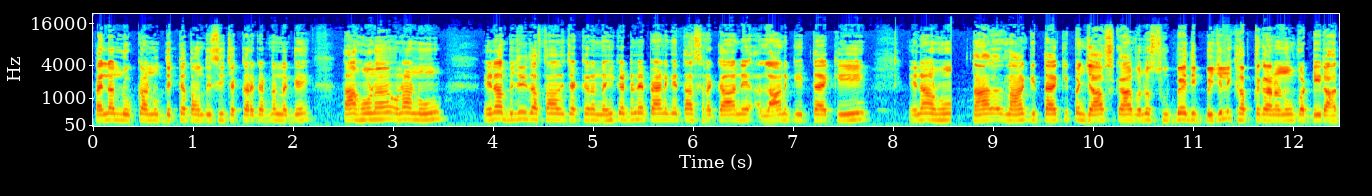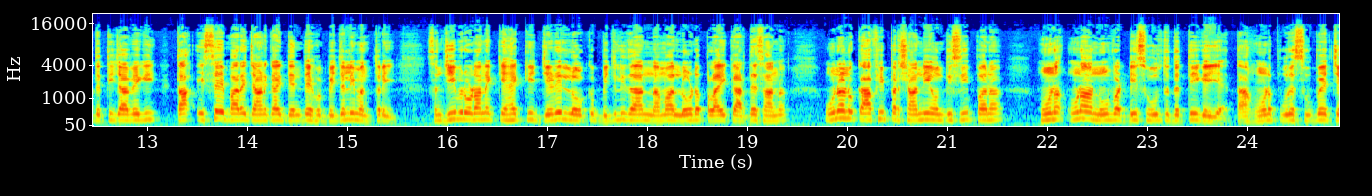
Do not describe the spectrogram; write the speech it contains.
ਪਹਿਲਾਂ ਲੋਕਾਂ ਨੂੰ ਦਿੱਕਤ ਆਉਂਦੀ ਸੀ, ਚੱਕਰ ਕੱਢਣ ਲੱਗੇ। ਤਾਂ ਹੁਣ ਉਹਨਾਂ ਨੂੰ ਇਹਨਾਂ ਬਿਜਲੀ ਦਫ਼ਤਰਾਂ ਦੇ ਚੱਕਰ ਨਹੀਂ ਕੱਢਣੇ ਪੈਣਗੇ, ਤਾਂ ਸਰਕਾਰ ਨੇ ਐਲਾਨ ਕੀਤਾ ਹੈ ਕਿ ਇਹਨਾਂ ਨੂੰ ਤਾਂ ਐਲਾਨ ਕੀਤਾ ਹੈ ਕਿ ਪੰਜਾਬ ਸਰਕਾਰ ਵੱਲੋਂ ਸੂਬੇ ਦੀ ਬਿਜਲੀ ਖਪਤਕਾਰਾਂ ਨੂੰ ਵੱਡੀ ਰਾਹਤ ਦਿੱਤੀ ਜਾਵੇਗੀ। ਤਾਂ ਇਸੇ ਬਾਰੇ ਜਾਣਕਾਰੀ ਦਿੰਦੇ ਹੋਏ ਬਿਜਲੀ ਮੰਤਰੀ ਸੰਜੀਵ ਅਰੋੜਾ ਨੇ ਕਿਹਾ ਕਿ ਜਿਹੜੇ ਲੋਕ ਬਿਜਲੀ ਦਾ ਨਵਾਂ ਲੋਡ ਅਪਲਾਈ ਕਰਦੇ ਸਨ, ਉਹਨਾਂ ਨੂੰ ਕਾਫੀ ਪਰੇਸ਼ਾਨੀ ਆਉਂਦੀ ਸੀ, ਪਰ ਹੁਣ ਉਹਨਾਂ ਨੂੰ ਵੱਡੀ ਸਹੂਲਤ ਦਿੱਤੀ ਗਈ ਹੈ। ਤਾਂ ਹੁਣ ਪੂਰੇ ਸੂਬੇ 'ਚ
